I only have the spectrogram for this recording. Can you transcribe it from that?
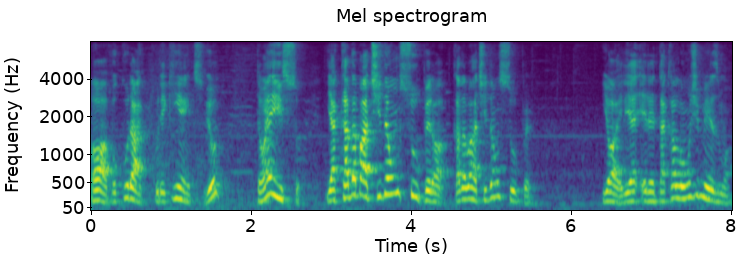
Ó, vou curar. Curei 500, viu? Então é isso. E a cada batida é um super, ó. Cada batida é um super. E ó, ele, ele ataca longe mesmo,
